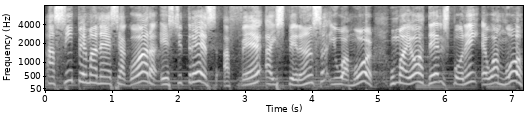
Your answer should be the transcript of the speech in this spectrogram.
assim permanece agora este três: a fé, a esperança e o amor. O maior deles, porém, é o amor.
